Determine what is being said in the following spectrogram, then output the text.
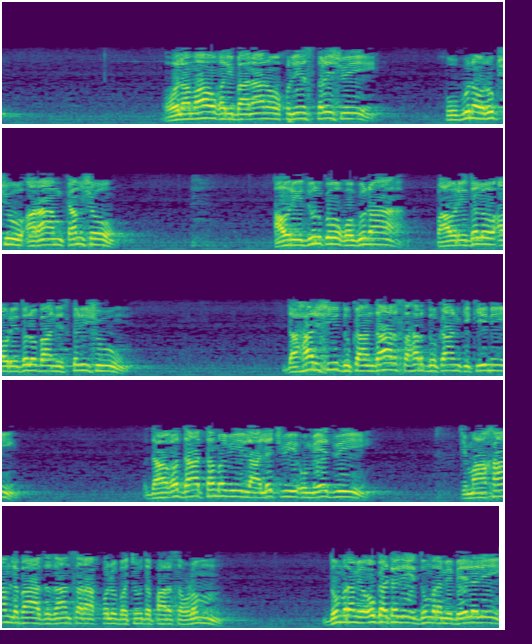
علما او غریبانانو خلیص تړي شوي خوبونه ورک شو آرام کم شو اوریدونکو غوګونه پاوریدلو اوریدلو باندې ستړي شو د هر شي دکاندار سحر دکان کې کی کینی داغه دا تموي لالچ وی امید وی چې ما خام لبا ځان سره خپل بچو د پاره سوړم دومره مې وګټلې دومره مې بیللې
